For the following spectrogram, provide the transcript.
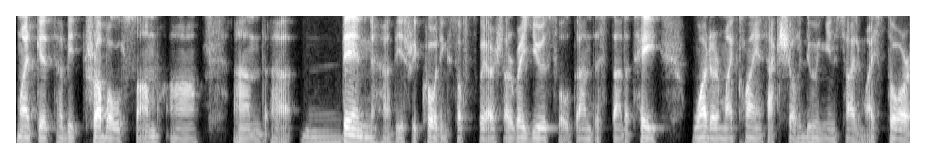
might get a bit troublesome uh, and uh, then uh, these recording softwares are very useful to understand that hey what are my clients actually doing inside my store?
